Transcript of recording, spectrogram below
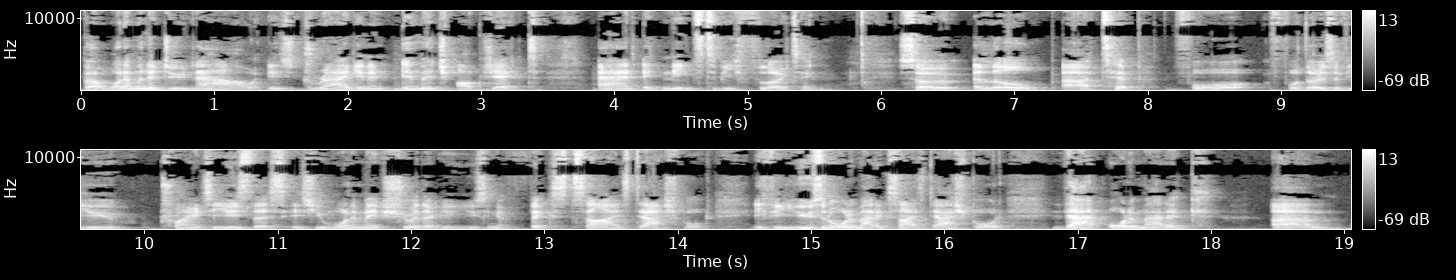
But what I'm gonna do now is drag in an image object and it needs to be floating. So a little uh, tip for, for those of you trying to use this is you want to make sure that you're using a fixed size dashboard. If you use an automatic size dashboard, that automatic, um,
